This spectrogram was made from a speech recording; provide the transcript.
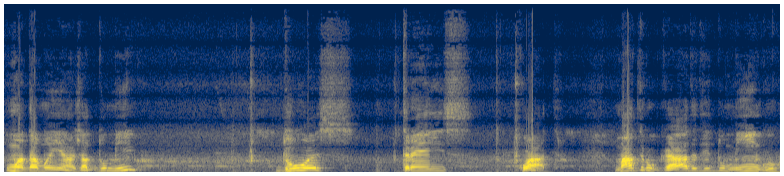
Uma da manhã já do domingo, duas, três, quatro. Madrugada de domingo,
